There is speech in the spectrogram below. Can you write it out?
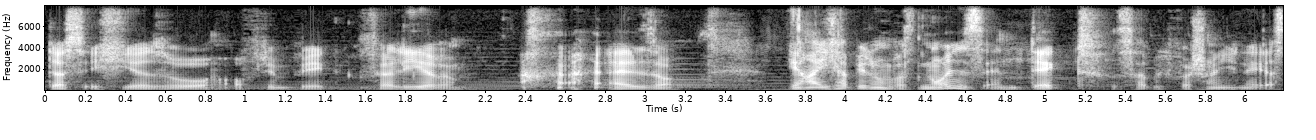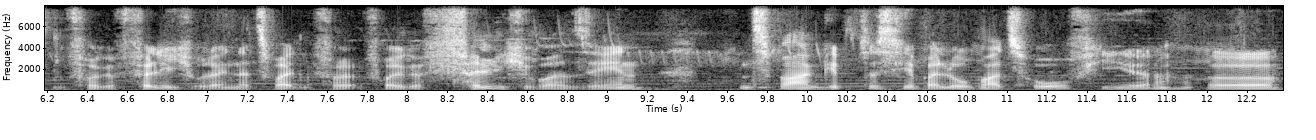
das ich hier so auf dem Weg verliere. also, ja, ich habe hier noch was Neues entdeckt. Das habe ich wahrscheinlich in der ersten Folge völlig oder in der zweiten Folge völlig übersehen. Und zwar gibt es hier bei Lobarts Hof hier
